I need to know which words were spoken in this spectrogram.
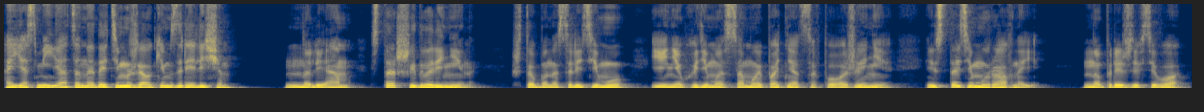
а я смеяться над этим жалким зрелищем». Но Лиам – старший дворянин, чтобы насолить ему, ей необходимо самой подняться в положении и стать ему равной. Но прежде всего,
